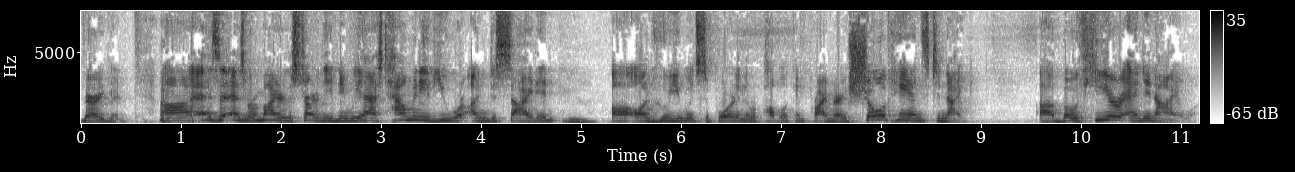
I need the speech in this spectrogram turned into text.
Very good. Uh, as, as a reminder, at the start of the evening, we asked how many of you were undecided uh, on who you would support in the Republican primary. Show of hands tonight, uh, both here and in Iowa.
